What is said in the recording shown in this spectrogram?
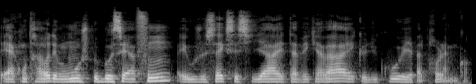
Et à contrario, des moments où je peux bosser à fond et où je sais que Cécilia est avec Ava et que du coup il y a pas de problème quoi.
